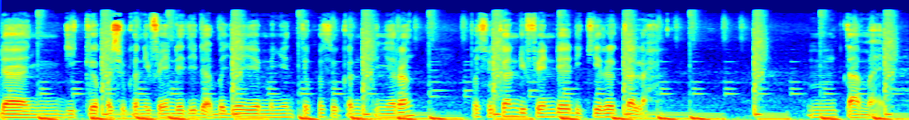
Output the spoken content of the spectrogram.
Dan jika pasukan defender tidak berjaya menyentuh pasukan penyerang, pasukan defender dikira kalah. Hmm, tamat.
